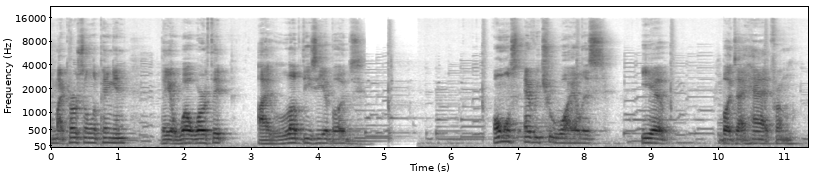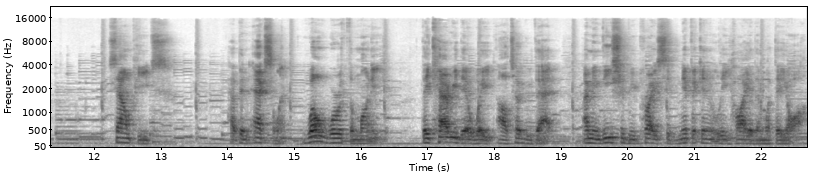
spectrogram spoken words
In my personal opinion, they are well worth it. I love these earbuds. Almost every true wireless earbuds I had from Soundpeats have been excellent, well worth the money. They carry their weight, I'll tell you that. I mean, these should be priced significantly higher than what they are.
